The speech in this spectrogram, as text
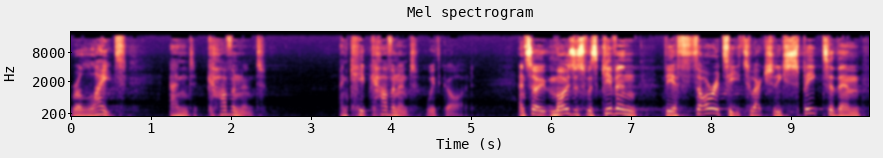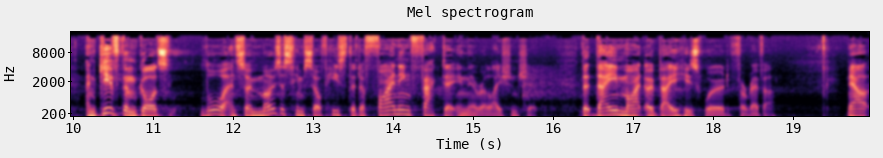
relate and covenant and keep covenant with God. And so Moses was given the authority to actually speak to them and give them God's law. And so Moses himself, he's the defining factor in their relationship, that they might obey his word forever. Now,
